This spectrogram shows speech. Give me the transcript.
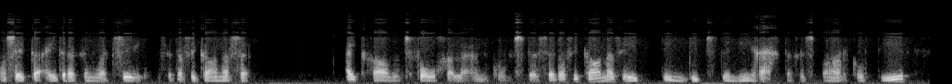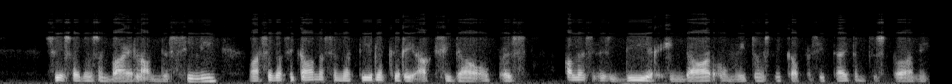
Ons het 'n uitdrukking wat sê Suid-Afrikaners se uitgawes volg hulle inkomste. Suid-Afrikaners het ten diepste nie regtig gespaarkultuur soos wat ons in baie lande sien nie, maar Suid-Afrikaners se natuurlike reaksie daarop is alles is duur en daarom het ons nie kapasiteit om te spaar nie.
